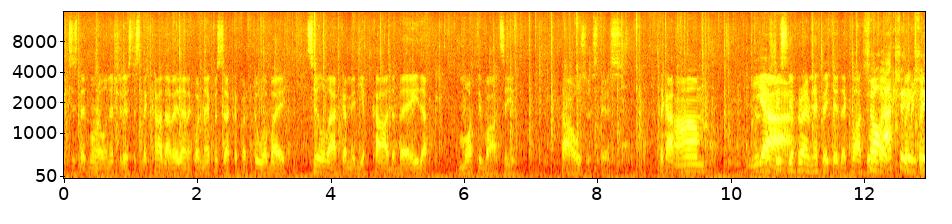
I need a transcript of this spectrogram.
eksistēt morāla nešķirības. Tas nekādā veidā neko nepasaka par to, vai cilvēkam ir jebkāda veida motivācija tā uzvesties. Tā kā Um, šis jā. joprojām nepieķēdē klāt to, So, vai, actually, vai, vai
